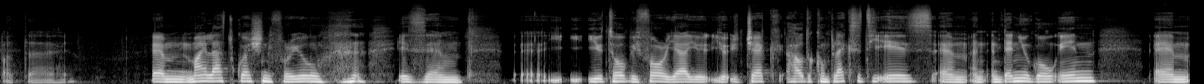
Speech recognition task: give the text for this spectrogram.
But uh, yeah. Um, my last question for you is um, uh, you told before, yeah, you, you, you, check how the complexity is, um, and, and then you go in. Um,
